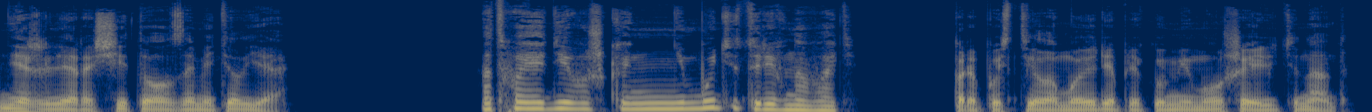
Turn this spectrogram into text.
нежели рассчитывал, заметил я. «А твоя девушка не будет ревновать?» пропустила мою реплику мимо ушей лейтенант.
